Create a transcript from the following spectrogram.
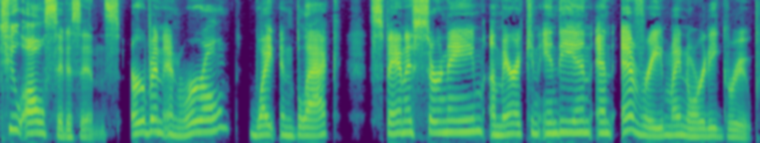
to all citizens, urban and rural, white and black, Spanish surname, American Indian, and every minority group.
